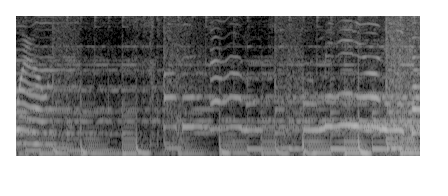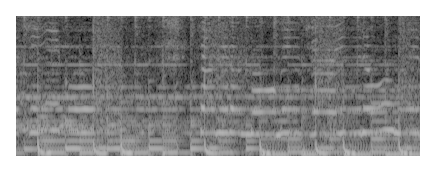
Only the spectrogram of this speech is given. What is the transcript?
world. 속 미련을 가지고 싸늘한 몸에 자유로움을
